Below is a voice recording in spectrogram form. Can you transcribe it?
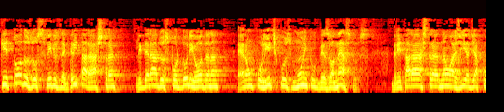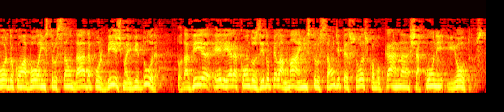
que todos os filhos de Dhritarashtra, liderados por Duryodhana, eram políticos muito desonestos. Dhritarashtra não agia de acordo com a boa instrução dada por Bhishma e Vidura. Todavia, ele era conduzido pela má instrução de pessoas como Karna, Shakuni e outros.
